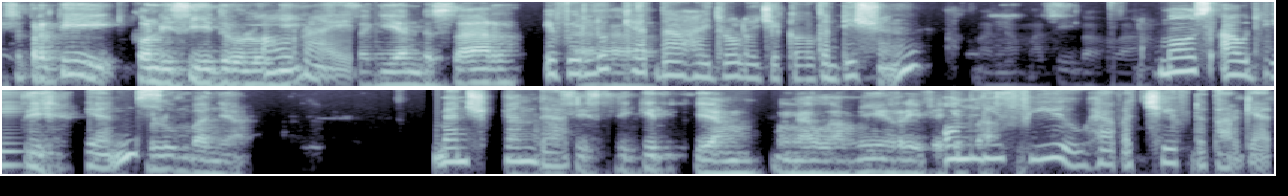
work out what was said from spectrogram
seperti kondisi hidrologi, Alright. sebagian besar If we look Uh, at the hydrological condition, most audience belum banyak, mentioned Nah, that masih sedikit yang mengalami only few have achieved the target.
